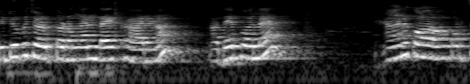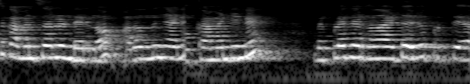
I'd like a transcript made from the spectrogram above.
യൂട്യൂബ് തുടങ്ങാനുണ്ടായ കാരണം അതേപോലെ അങ്ങനെ കുറച്ച് കമൻസുകൾ ഉണ്ടായിരുന്നു. അതൊന്നും ഞാൻ കമന്റിന് റിപ്ലൈ തരുന്നതായിട്ട് ഒരു പ്രത്യേക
